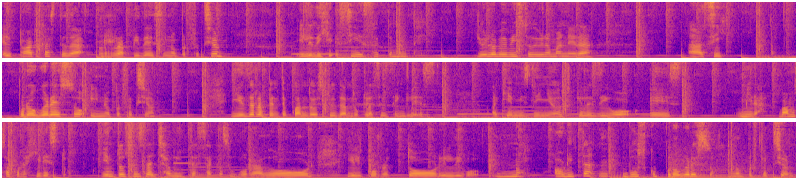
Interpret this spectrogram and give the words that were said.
el podcast te da rapidez y no perfección. Y le dije, sí, exactamente. Yo lo había visto de una manera así, progreso y no perfección. Y es de repente cuando estoy dando clases de inglés aquí a mis niños que les digo, es, mira, vamos a corregir esto. Y entonces la chavita saca su borrador y el corrector y le digo, no, ahorita busco progreso, no perfección.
